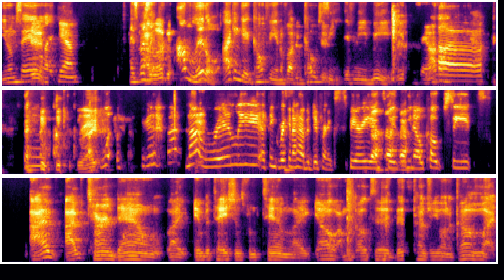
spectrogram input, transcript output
You know what I'm saying? Yeah. Like yeah. Especially I love it. I'm little. I can get comfy in a fucking coach seat if need be. You know what I'm saying? I'm not- Uh, right? Yeah, not really. I think Rick and I have a different experience with, you know, coach seats. I've I've turned down like invitations from Tim, like, yo, I'm gonna go to this country. You wanna come? I'm like,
